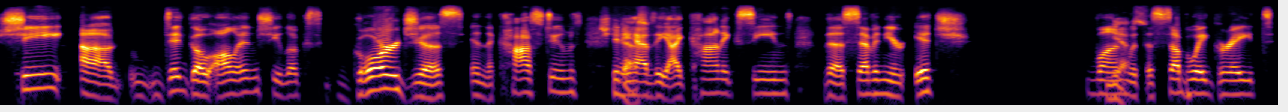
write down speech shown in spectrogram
she uh did go all in she looks gorgeous in the costumes she they does. have the iconic scenes the seven year itch one yes. with the subway grate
